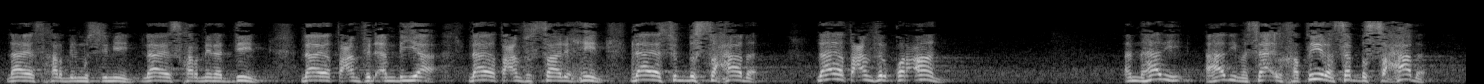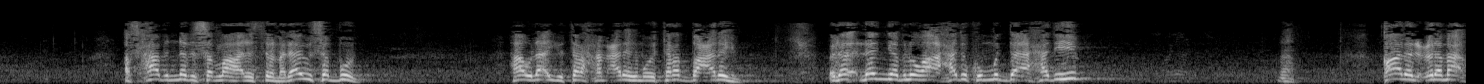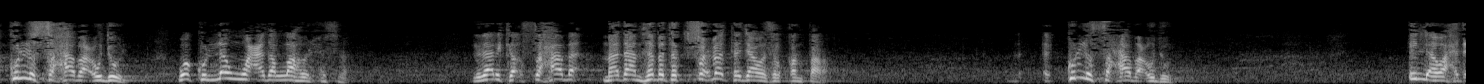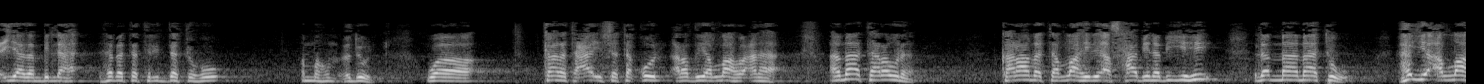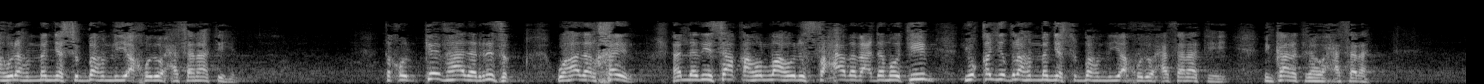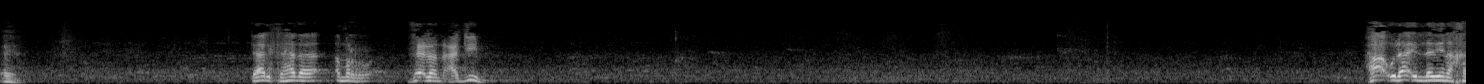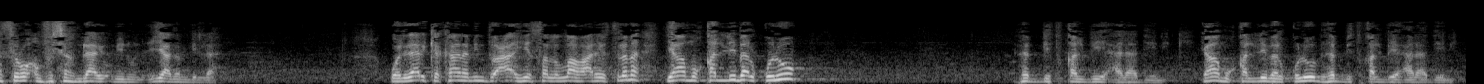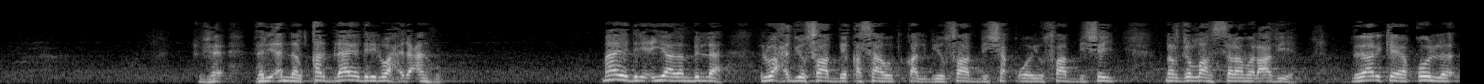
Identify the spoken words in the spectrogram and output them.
لا يسخر بالمسلمين لا يسخر من الدين لا يطعن في الأنبياء لا يطعن في الصالحين لا يسب الصحابة لا يطعن في القرآن. أن هذه هذه مسائل خطيرة سب الصحابة. أصحاب النبي صلى الله عليه وسلم لا يسبون. هؤلاء يترحم عليهم ويترضى عليهم. لن يبلغ أحدكم مد أحدهم؟ نعم. قال العلماء كل الصحابة عدول وكلا وعد الله الحسنى. لذلك الصحابة ما دام ثبتت الصحبة تجاوز القنطرة. كل الصحابة عدول. إلا واحد عياذا بالله ثبتت ردته أما هم عدول. وكانت عائشة تقول رضي الله عنها أما ترون كرامة الله لأصحاب نبيه لما ماتوا هيأ الله لهم من يسبهم ليأخذوا حسناتهم. تقول كيف هذا الرزق وهذا الخير الذي ساقه الله للصحابة بعد موتهم يقيض لهم من يسبهم ليأخذوا حسناته إن كانت له حسنات. إيه. ذلك هذا أمر فعلا عجيب. هؤلاء الذين خسروا أنفسهم لا يؤمنون عياذا بالله. ولذلك كان من دعائه صلى الله عليه وسلم يا مقلب القلوب ثبت قلبي على دينك. يا مقلب القلوب ثبت قلبي على دينك. فلأن القلب لا يدري الواحد عنه. ما يدري عياذا بالله. الواحد يصاب بقساوة قلب يصاب بشقوة يصاب بشيء. نرجو الله السلامة والعافية. لذلك يقول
